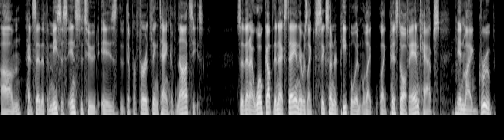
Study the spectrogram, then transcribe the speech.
um, had said that the Mises Institute is the, the preferred think tank of Nazis. So then I woke up the next day and there was like 600 people and like like pissed off ANCAPs mm-hmm. in my group,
